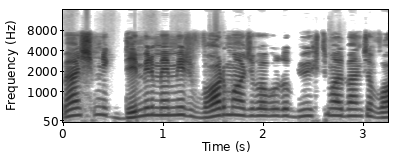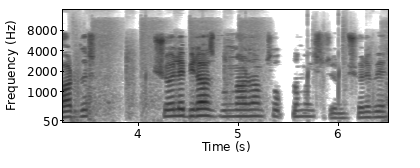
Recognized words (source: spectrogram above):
Ben şimdi demir memir var mı acaba burada? Büyük ihtimal bence vardır. Şöyle biraz bunlardan toplamak istiyorum. Şöyle bir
